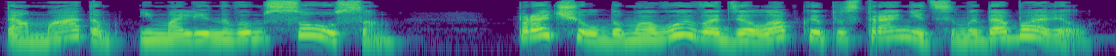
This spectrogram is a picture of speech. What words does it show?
томатом и малиновым соусом. Прочел домовой, водя лапкой по страницам, и добавил —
